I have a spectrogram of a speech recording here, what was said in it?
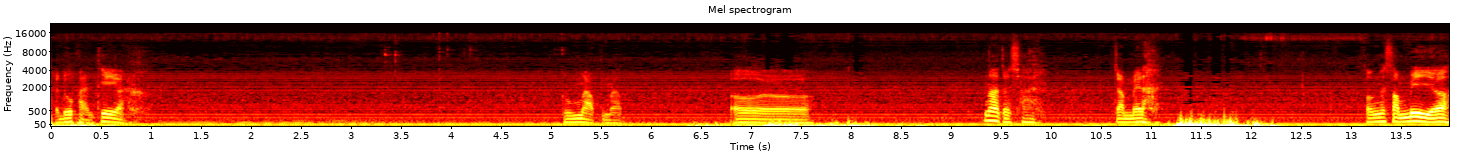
จะดูแผนที่ก่อนดูแมปแมป เออ น่าจะใช่จำไม่ได้ตรงนี้ซอมบี้เยอะ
